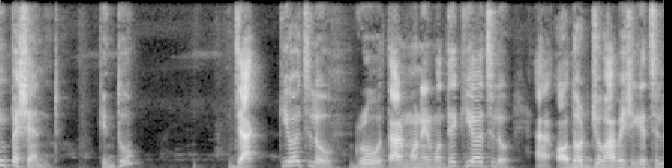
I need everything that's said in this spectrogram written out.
ইম্পেশেন্ট কিন্তু জ্যাক কি হয়েছিল? গ্রো, তার মনের মধ্যে কি হয়েছিল? অধৈর্য ভাব এসে গেছিল।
